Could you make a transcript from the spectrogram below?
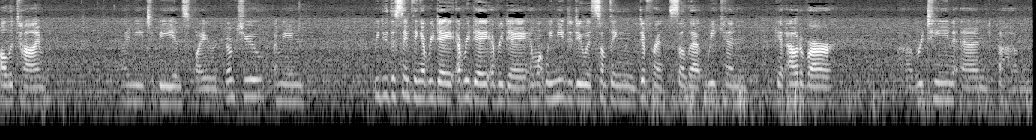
all the time. I need to be inspired, don't you? I mean, we do the same thing every day, every day, every day, and what we need to do is something different so that we can get out of our uh, routine and um,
